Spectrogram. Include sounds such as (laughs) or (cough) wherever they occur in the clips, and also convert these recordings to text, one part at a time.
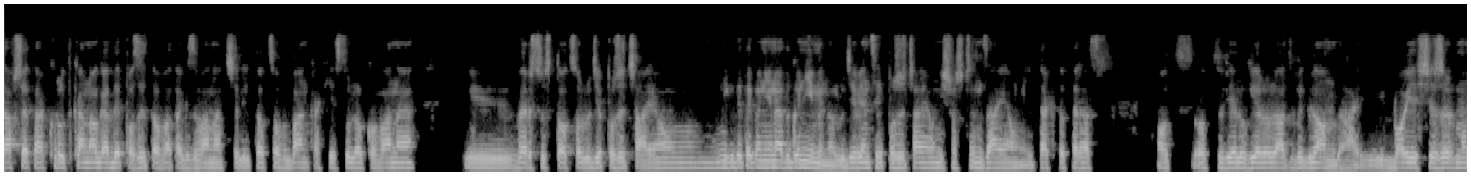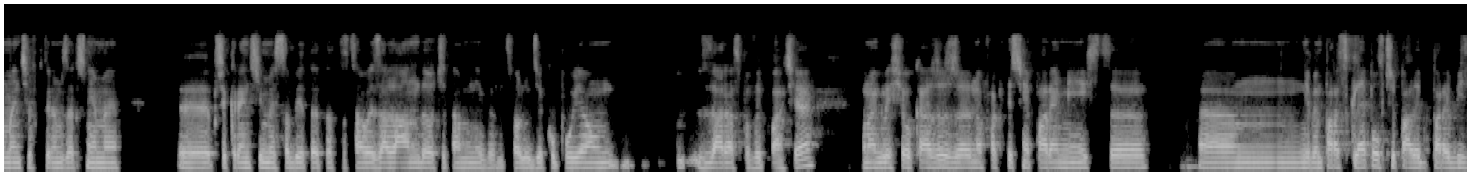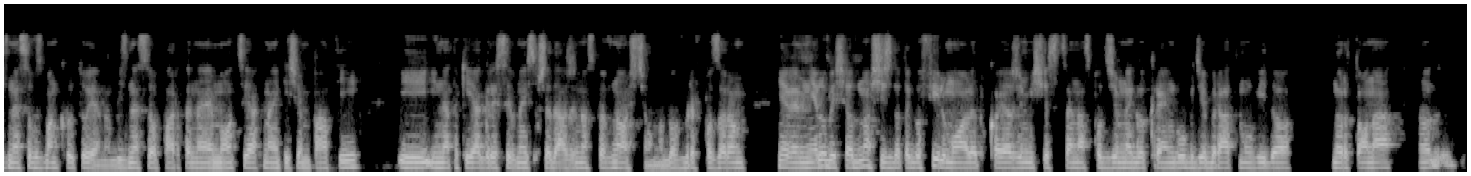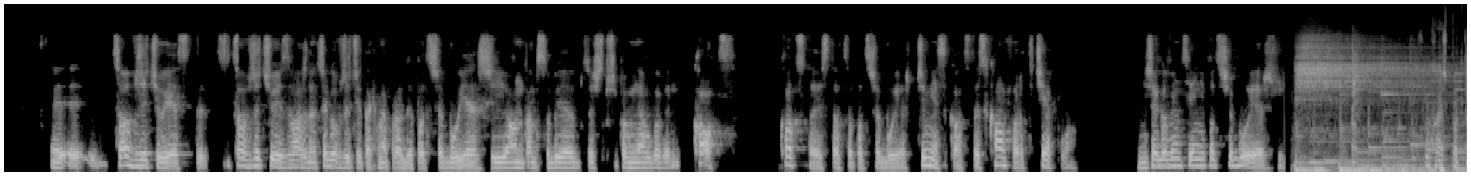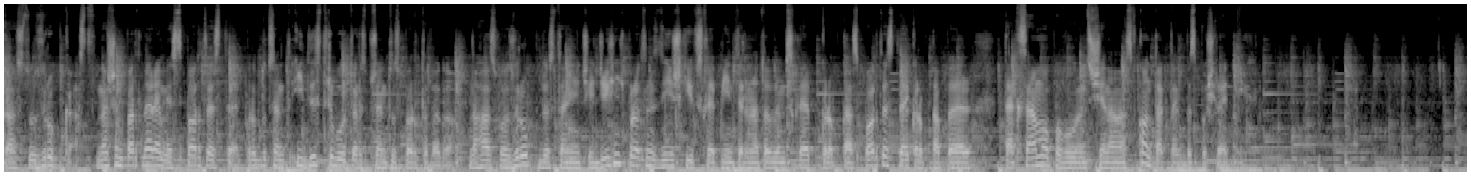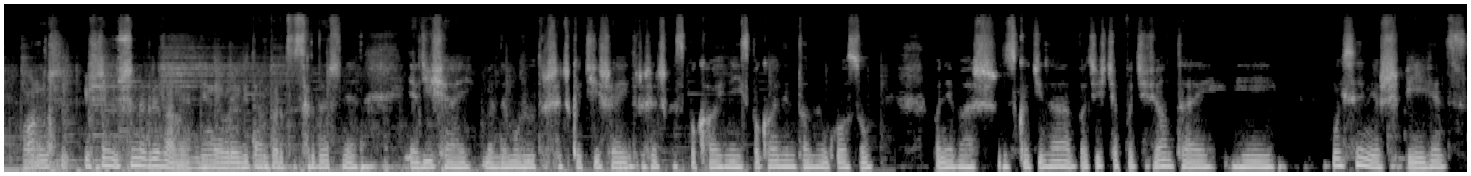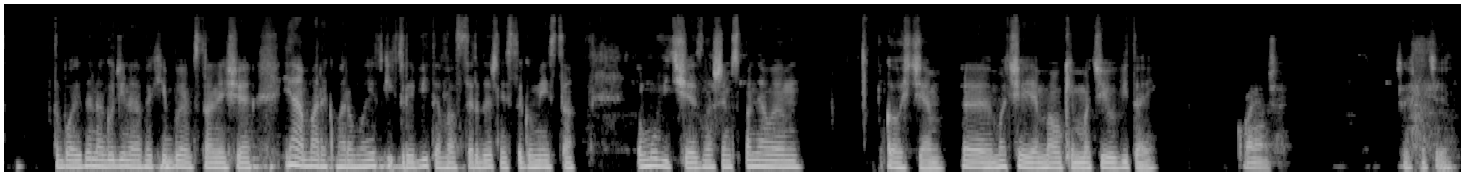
zawsze ta krótka noga depozytowa tak zwana, czyli to, co w bankach jest ulokowane versus to, co ludzie pożyczają, nigdy tego nie nadgonimy. No, ludzie więcej pożyczają niż oszczędzają i tak to teraz od, od wielu, wielu lat wygląda i boję się, że w momencie, w którym zaczniemy y, przykręcimy sobie to, to, to całe Zalando, czy tam nie wiem, co ludzie kupują zaraz po wypłacie, to nagle się okaże, że no faktycznie parę miejsc um, nie wiem, parę sklepów czy parę, parę biznesów zbankrutuje. No, biznesy oparte na emocjach, na jakiejś empatii i, i na takiej agresywnej sprzedaży, no z pewnością, no bo wbrew pozorom, nie wiem, nie lubię się odnosić do tego filmu, ale kojarzy mi się scena z podziemnego kręgu, gdzie brat mówi do Nortona, no, y, y, co w życiu jest, co w życiu jest ważne, czego w życiu tak naprawdę potrzebujesz i on tam sobie coś przypomina w głowie, koc, koc to jest to, co potrzebujesz. Czym jest koc? To jest komfort, ciepło. Niczego więcej nie potrzebujesz. Słuchasz podcastu Zróbcast. Naszym partnerem jest Sport.st, producent i dystrybutor sprzętu sportowego. Na hasło Zrób dostaniecie 10% zniżki w sklepie internetowym sklep.sportst.pl, tak samo powołując się na nas w kontaktach bezpośrednich. Już, już, już się nagrywamy. Dzień dobry, witam bardzo serdecznie. Ja dzisiaj będę mówił troszeczkę ciszej, troszeczkę spokojniej, spokojnym tonem głosu, ponieważ jest godzina 20 po 9 i mój syn już śpi, więc to była jedyna godzina, w jakiej byłem w stanie się, ja, Marek Maromojewski, który wita Was serdecznie z tego miejsca, umówić się z naszym wspaniałym gościem, e, Maciejem Małkiem. Macieju, witaj. Kłaniam się. Cześć Macieju.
